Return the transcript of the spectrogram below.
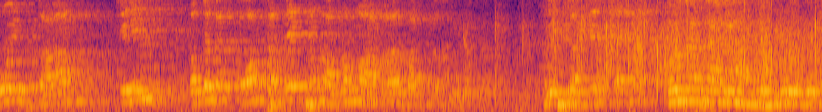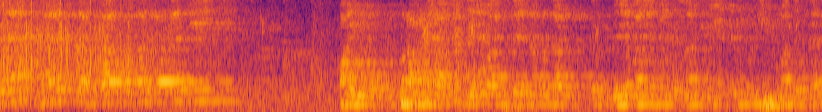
ਉਹ ਇਨਸਾਨ ਕਿਹੜੇ ਪੱਧਰ ਤੱਕ ਪਹੁੰਚ ਸਕਦਾ ਤੁਹਾਨੂੰ ਆਪਾਂ ਨੂੰ ਆਉਣ ਵਾਲਾ ਵਕਤ ਦੱਸੂਗਾ ਤੋ ਇਸ ਕਰਕੇ ਮੈਂ ਗੁਰਦਾਸ ਤਾਲੀ ਮੰਗੋ ਮੈਂ ਮੈਂ ਧੰਨਵਾਦ ਕਰਨਾ ਚਾਹੁੰਦਾ ਕਿ ਭਾਈ ਭਰਾ ਕੇ ਮੇਰੇ ਵਾਸਤੇ ਇੰਨਾ ਵੱਡਾ ਮੇਰੇ ਬਾਰੇ ਇੰਨੀ ਗੱਲਾਂ ਕਹੀਆਂ ਤੇ ਮੈਨੂੰ ਅਸ਼ੀਰਵਾਦ ਦਿੱਤਾ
